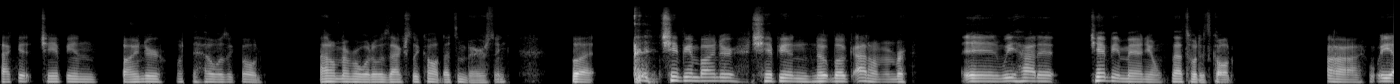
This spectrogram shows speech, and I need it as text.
packet? Champion binder? What the hell was it called? I don't remember what it was actually called. That's embarrassing. But champion binder champion notebook i don't remember. And we had it champion manual that's what it's called. Uh we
